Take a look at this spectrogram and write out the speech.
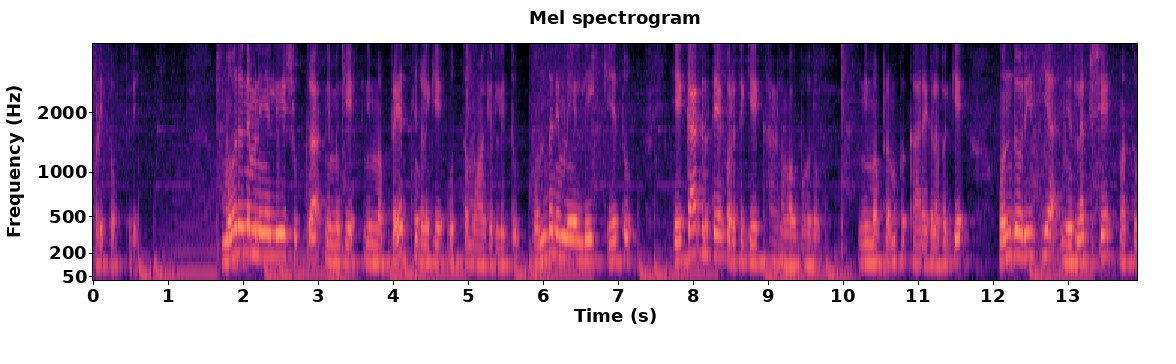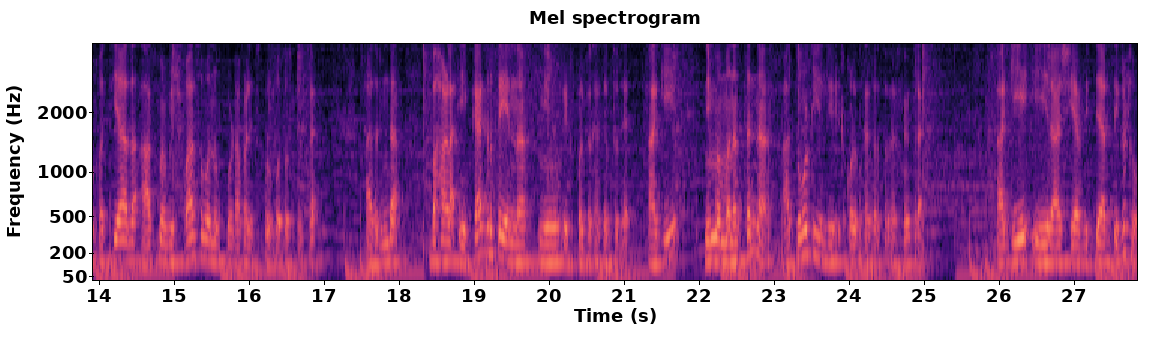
ಪಡಿತಾ ಹೋಗ್ತೀರಿ. ಮೂರನೇ ಮನೆಯಲ್ಲಿ ಶುಕ್ರ ನಿಮಗೆ ನಿಮ್ಮ ಪ್ರಯತ್ನಗಳಿಗೆ ಉತ್ತಮವಾಗಿರಲಿದ್ದು, ಒಂದನೇ ಮನೆಯಲ್ಲಿ ಕೇತು ಏಕಾಗ್ರತೆಯ ಕೊರತೆಗೆ ಕಾರಣವಾಗಬಹುದು. ನಿಮ್ಮ ಪ್ರಮುಖ ಕಾರ್ಯಗಳ ಬಗ್ಗೆ ಒಂದು ರೀತಿಯ ನಿರ್ಲಕ್ಷ್ಯ ಮತ್ತು ಅತಿಯಾದ ಆತ್ಮವಿಶ್ವಾಸವನ್ನು ಕೂಡ ಬಳಸಿಕೊಳ್ಬೋದು ಸ್ನೇಹಿತರೆ. ಆದ್ದರಿಂದ ಬಹಳ ಏಕಾಗ್ರತೆಯನ್ನು ನೀವು ಇಟ್ಕೊಳ್ಬೇಕಾಗಿರ್ತದೆ. ಹಾಗೆಯೇ ನಿಮ್ಮ ಮನಸ್ಸನ್ನು ಹತೋಟಿಯಲ್ಲಿ ಇಟ್ಕೊಳ್ಬೇಕಾಗಿರ್ತದೆ ಸ್ನೇಹಿತರೆ. ಹಾಗೆಯೇ ಈ ರಾಶಿಯ ವಿದ್ಯಾರ್ಥಿಗಳು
